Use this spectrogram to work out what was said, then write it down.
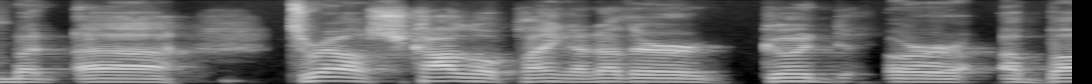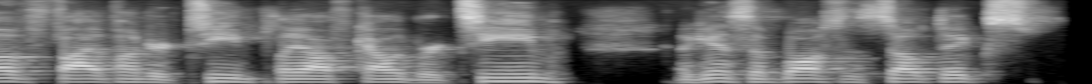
But uh Terrell, Chicago playing another good or above 500 team, playoff caliber team against the Boston Celtics.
